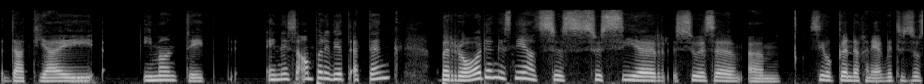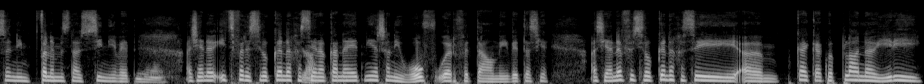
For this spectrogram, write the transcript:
dat jy hmm. iemand het en is amper weet ek dink berading is nie as so so seer soos 'n um sielkundige nie. Ek weet soos ons in die films nou sien, jy weet. Ja. As jy nou iets vir 'n sielkundige ja. sê, dan kan hy dit nie eers aan die hof oor vertel nie. Jy weet as jy as jy nou vir sielkundige sê, um kyk ek beplan nou hierdie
